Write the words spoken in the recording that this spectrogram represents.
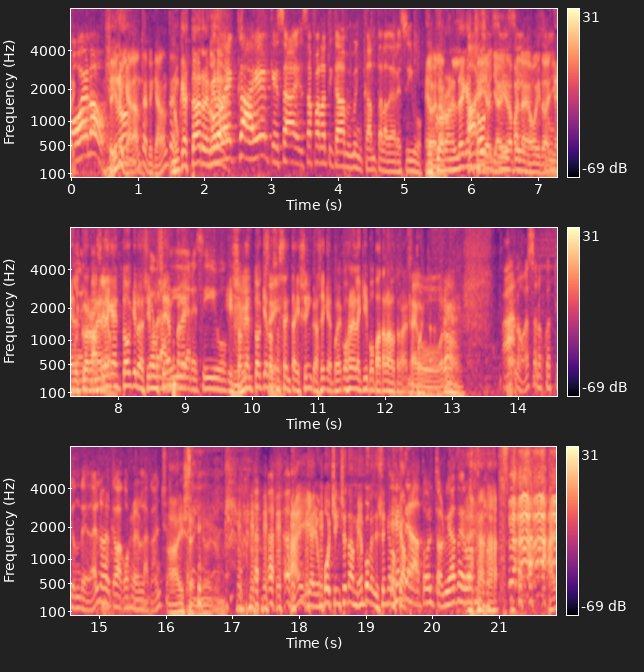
cógelo. Sí, pica adelante, pica adelante. Nunca es tarde, No mira. dejes caer, que esa, esa fanaticada a mí me encanta, la de Arecibo. El coronel de Ay, Sí, Kentucky. yo, yo he ido sí, para sí. el oído allí. El Bueno, coronel de Vacilón. Kentucky lo decimos Quebradilla, siempre. Arecibo. Hizo Ujú, Kentucky en los sí. 65, así que puede coger el equipo para atrás otra vez. no importa. Seguro. Sí. Ah, no, eso no es cuestión de edad, él no es el que va a correr en la cancha. Ay, señor. Ay, y hay un bochinche también porque dicen que los de cap- la torta, olvídate de otro. hay,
